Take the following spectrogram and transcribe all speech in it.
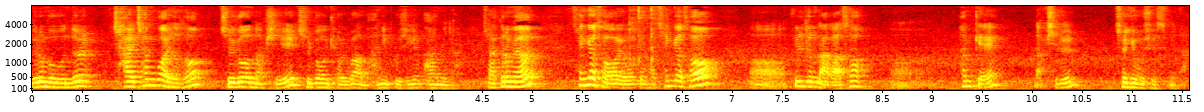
이런 부분들 잘 참고하셔서 즐거운 낚시, 즐거운 결과 많이 보시길 바랍니다. 자, 그러면 챙겨서 이것도 다 챙겨서 어, 필드로 나가서 어, 함께 낚시를 즐겨보시겠습니다.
